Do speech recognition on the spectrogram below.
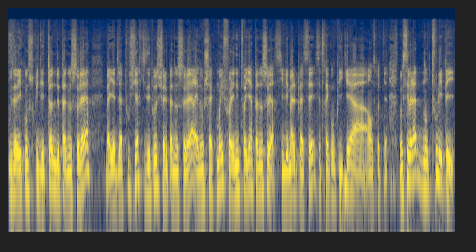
Vous avez construit des tonnes de panneaux solaires, bah, il y a de la poussière qui se dépose sur les panneaux solaires, et donc chaque mois il faut aller nettoyer un panneau solaire. S'il est mal placé, c'est très compliqué à, entretenir. Donc c'est valable dans tous les pays.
